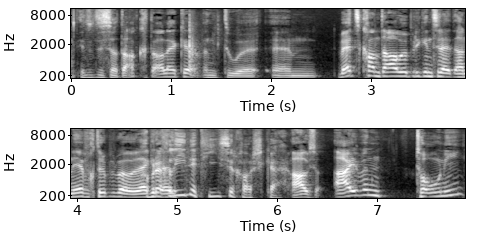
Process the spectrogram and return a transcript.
ich tue das ad acta anlegen und tue, ähm, Wettskandal übrigens, da habe ich einfach drüber überlegen. Aber einen kleinen Teaser kannst du geben. Also, Ivan Tony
